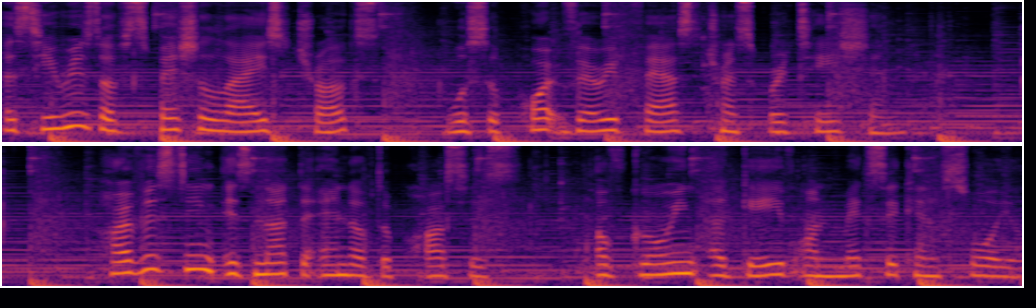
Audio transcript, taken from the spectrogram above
a series of specialized trucks will support very fast transportation. Harvesting is not the end of the process of growing agave on Mexican soil.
